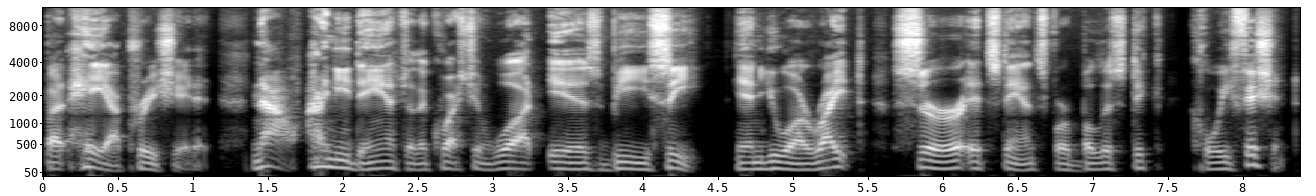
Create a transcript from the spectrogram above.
But hey, I appreciate it. Now I need to answer the question: What is BC? And you are right, sir. It stands for ballistic coefficient.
